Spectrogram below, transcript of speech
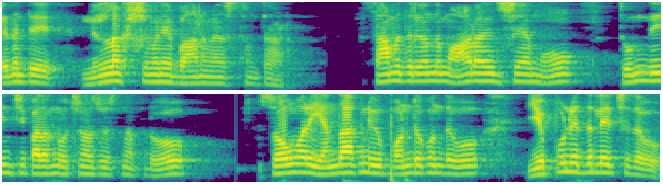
లేదంటే నిర్లక్ష్యం అనే బాణం వేస్తుంటాడు. సామెత గ్రంథం ఆరో అధ్యాయము తొమ్మిది నుంచి పదకొండు వచ్చిన చూసినప్పుడు సోమవారి ఎందాక నీవు పండుకుందవు ఎప్పుడు నిద్రలేచదవు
